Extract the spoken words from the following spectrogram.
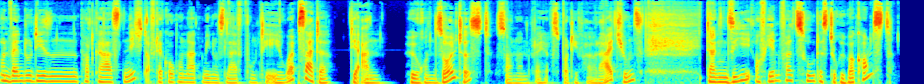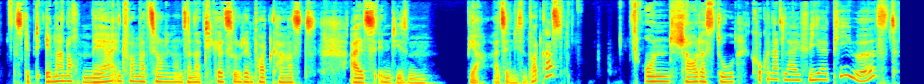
Und wenn du diesen Podcast nicht auf der coconut-live.de Webseite dir anhören solltest, sondern vielleicht auf Spotify oder iTunes, dann sieh auf jeden Fall zu, dass du rüberkommst. Es gibt immer noch mehr Informationen in unseren Artikeln zu dem Podcast als in diesem, ja, als in diesem Podcast und schau, dass du Coconut Life VIP wirst,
